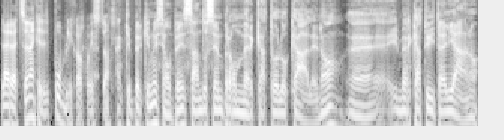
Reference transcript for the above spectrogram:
la reazione anche del pubblico a questo. Anche perché noi stiamo pensando sempre a un mercato locale, no? eh, il mercato italiano,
